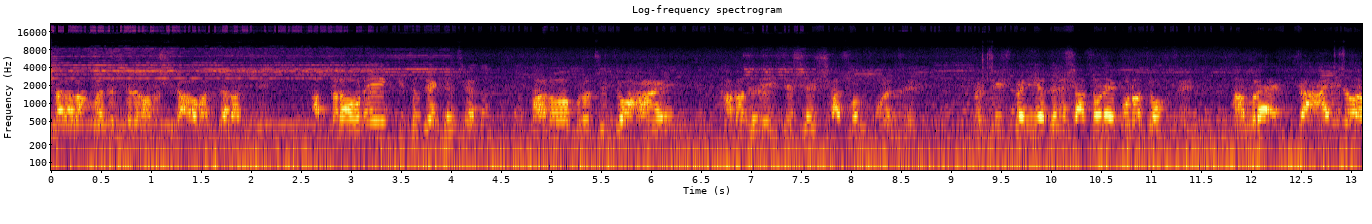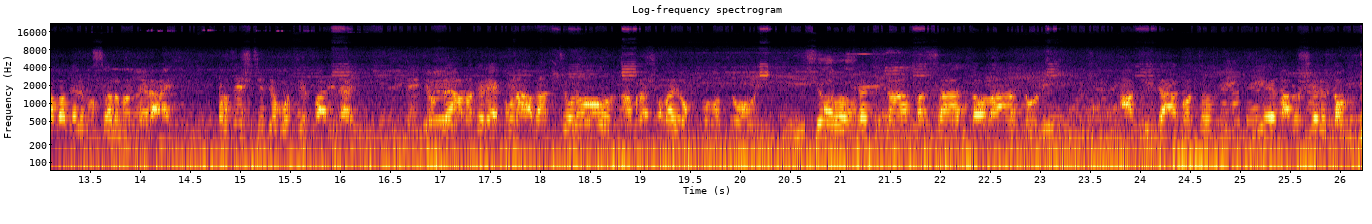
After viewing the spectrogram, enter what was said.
সারা বাংলাদেশের মানুষকে আহ্বান জানাচ্ছি। আপনারা অনেক কিছু দেখেছেন। মানব রচিত আইন আমাদের এই দেশে শাসন করেছে। ব্রিটিশ ব্যারিয়াদের শাসন এখনও চলছে। আমরা একটা আইনও আমাদের মুসলমানদের আইন প্রতিষ্ঠিত করতে পারি নাই। এই জন্য আমাদের এখন আহ্বান চলুন আমরা সবাই ঐক্যবদ্ধ হই। ফাসাদ দলা দড়ি আকিদাগত দিক দিয়ে মানুষের দ্বন্দ্ব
